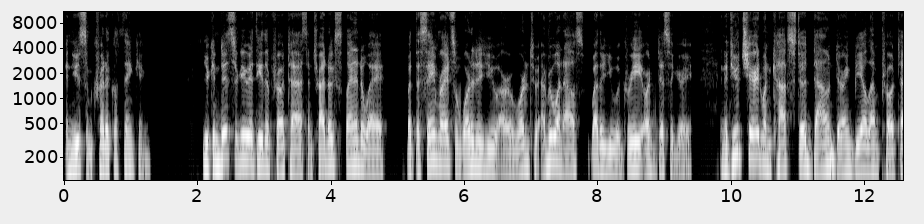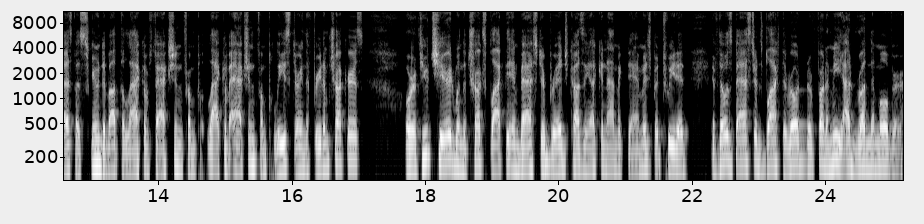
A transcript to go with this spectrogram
and use some critical thinking. You can disagree with either protest and try to explain it away, but the same rights awarded to you are awarded to everyone else, whether you agree or disagree. And if you cheered when cops stood down during BLM protests but screamed about the lack of faction from lack of action from police during the Freedom Truckers, or if you cheered when the trucks blocked the Ambassador Bridge causing economic damage but tweeted, if those bastards blocked the road in front of me, I'd run them over,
